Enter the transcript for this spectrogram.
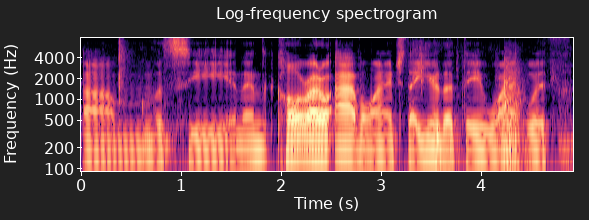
Um, let's see, and then the Colorado Avalanche that year that they went with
